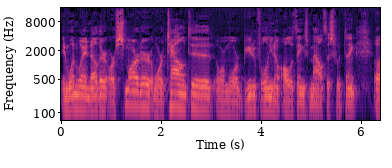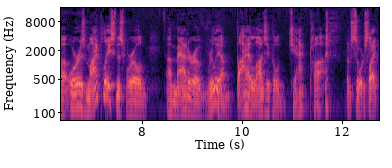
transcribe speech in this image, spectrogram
in one way or another, or smarter, or more talented, or more beautiful? You know, all the things Malthus would think. Uh, or is my place in this world a matter of really a biological jackpot of sorts, like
